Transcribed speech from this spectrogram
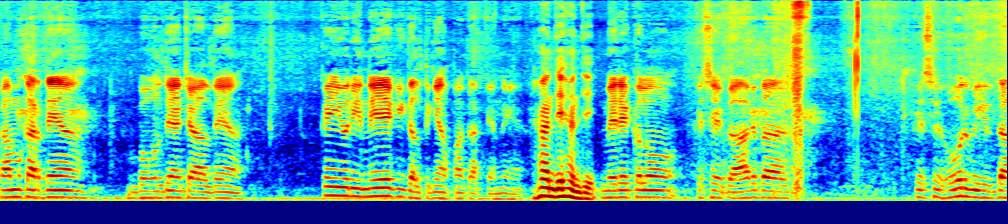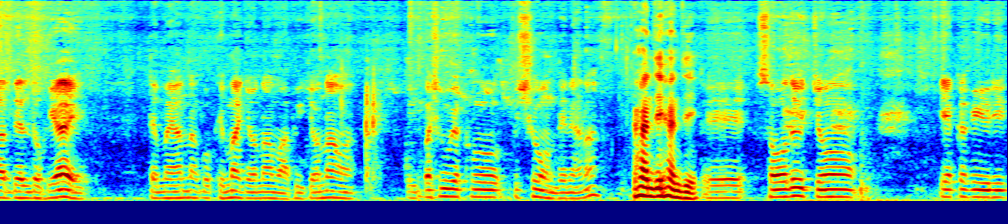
ਕੰਮ ਕਰਦੇ ਆ ਬੋਲਦੇ ਆ ਚੱਲਦੇ ਆ। ਕਈ ਵਾਰੀ ਨੇਕ ਹੀ ਗਲਤੀਆਂ ਆਪਾਂ ਕਰ ਜਾਂਦੇ ਆ। ਹਾਂਜੀ ਹਾਂਜੀ। ਮੇਰੇ ਕੋਲੋਂ ਕਿਸੇ ਗਾਹਕ ਦਾ ਕਿਸੇ ਹੋਰ ਵੀਰ ਦਾ ਦਿਲ ਦੁਖਿਆ ਏ ਤੇ ਮੈਂ ਉਹਨਾਂ ਕੋ ਖਿਮਾ ਚਾਹੁੰਦਾ ਮਾਫੀ ਚਾਹੁੰਦਾ ਵਾਂ। ਕੋਈ ਪਸ਼ੂ ਵੇਖੋ ਪਿੱਛੋਂ ਹੁੰਦੇ ਨੇ ਹਨਾ? ਹਾਂਜੀ ਹਾਂਜੀ। ਤੇ 100 ਦੇ ਵਿੱਚੋਂ ਇੱਕ ਕਈ ਵਾਰੀ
